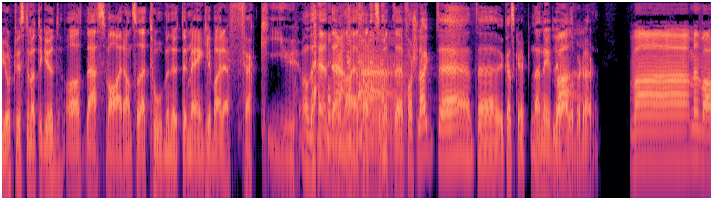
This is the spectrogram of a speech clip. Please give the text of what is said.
gjort hvis du møtte Gud? Og det er svaret hans, og det er to minutter med egentlig bare 'fuck you'. Og det, den har jeg tatt som et eh, forslag til, til ukas klipp. Den er nydelig, og alle burde høre den. Hva, men hva,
